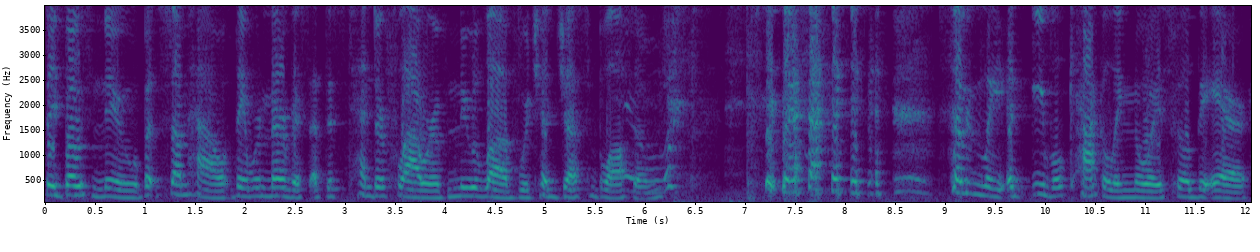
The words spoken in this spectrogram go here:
They both knew, but somehow they were nervous at this tender flower of new love which had just blossomed. Suddenly, an evil cackling noise filled the air.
